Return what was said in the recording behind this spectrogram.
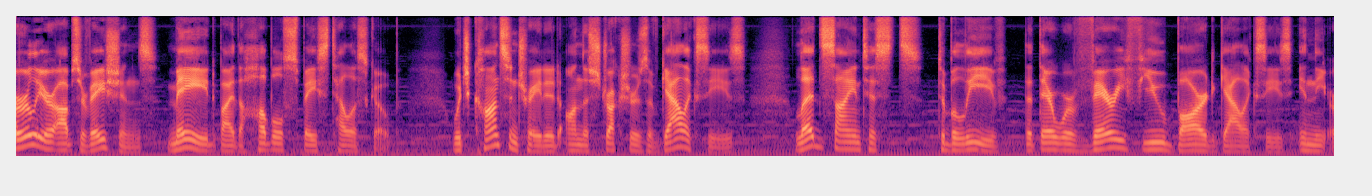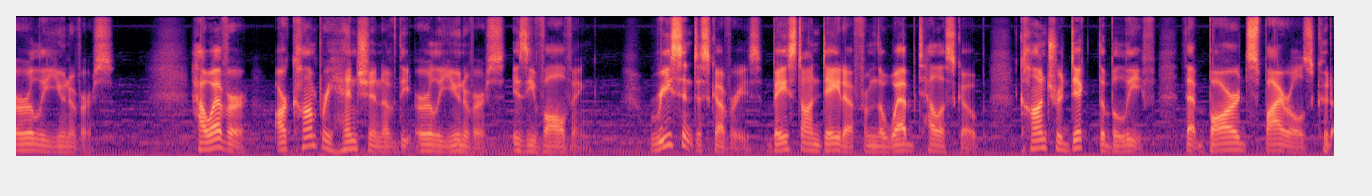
Earlier observations made by the Hubble Space Telescope, which concentrated on the structures of galaxies, led scientists to believe that there were very few barred galaxies in the early universe. However, our comprehension of the early universe is evolving. Recent discoveries, based on data from the Webb telescope, contradict the belief that barred spirals could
